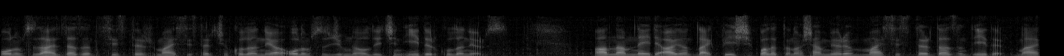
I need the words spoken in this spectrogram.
olumsuz hali doesn't sister my sister için kullanılıyor. Olumsuz cümle olduğu için either kullanıyoruz. Anlam neydi? I don't like fish. Balıktan hoşlanmıyorum. My sister doesn't either. My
